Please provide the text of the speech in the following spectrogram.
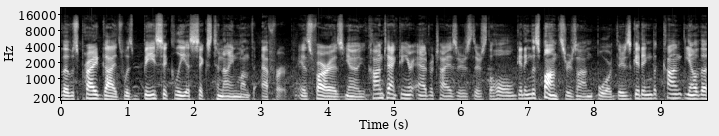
those pride guides was basically a six to nine month effort. As far as you know, contacting your advertisers, there's the whole getting the sponsors on board. There's getting the con, you know, the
